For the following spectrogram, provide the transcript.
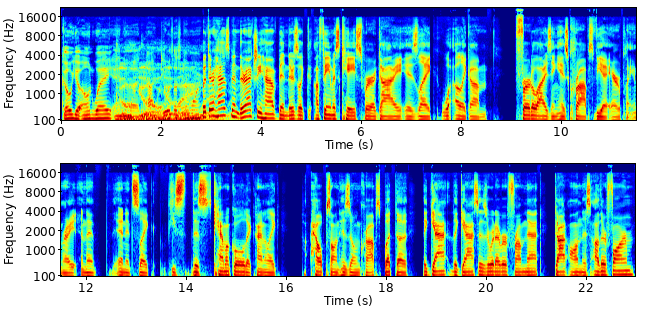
go your own way and uh, not deal with us no more? But there has been, there actually have been. There's like a famous case where a guy is like, what, like um, fertilizing his crops via airplane, right? And that, and it's like he's this chemical that kind of like helps on his own crops, but the the gas, the gases or whatever from that got on this other farm,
